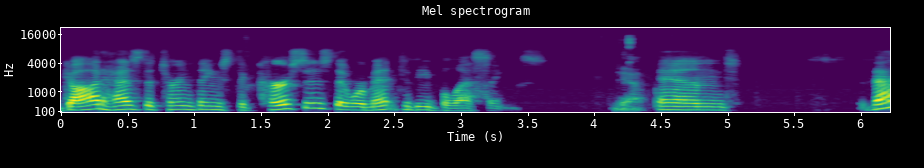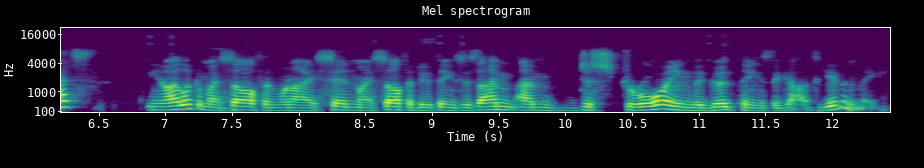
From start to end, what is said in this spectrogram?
god has to turn things to curses that were meant to be blessings yeah and that's you know i look at myself and when i sin myself and do things is i'm i'm destroying the good things that god's given me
